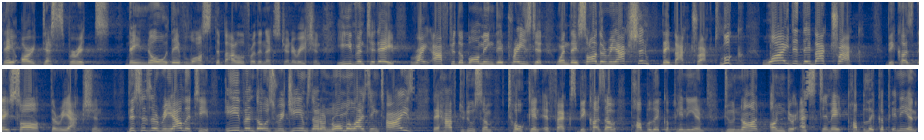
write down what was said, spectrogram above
they are desperate. They know they've lost the battle for the next generation. Even today, right after the bombing, they praised it. When they saw the reaction, they backtracked. Look, why did they backtrack? Because they saw the reaction. This is a reality. Even those regimes that are normalizing ties, they have to do some token effects because of public opinion. Do not underestimate public opinion.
